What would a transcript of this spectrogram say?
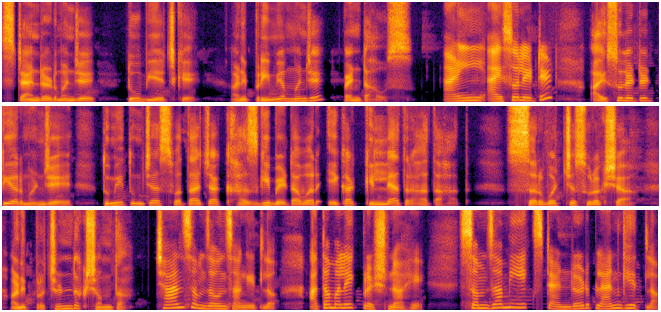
standard म्हणजे टू बी एच के आणि प्रीमियम म्हणजे पेंटाहाऊस आणि आयसोलेटेड आयसोलेटेड टियर म्हणजे तुम्ही तुमच्या स्वतःच्या खासगी बेटावर एका किल्ल्यात राहत आहात. सर्वोच्च सुरक्षा आणि प्रचंड क्षमता. छान समजावून सांगितलं. आता मला एक प्रश्न आहे. समजा मी एक स्टँडर्ड प्लॅन घेतला.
